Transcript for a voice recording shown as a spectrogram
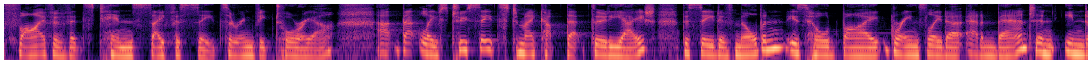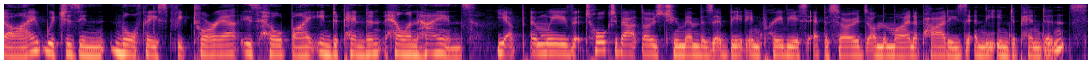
five of its 10 safest seats are in Victoria. Uh, that leaves two seats to make up that 38. The seat of Melbourne is held by Greens leader Adam Bandt, and Indi, which is in northeast Victoria, is held by independent Helen Haines. Yep, and we've talked about those two members a bit in previous episodes on the minor parties and the independents.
